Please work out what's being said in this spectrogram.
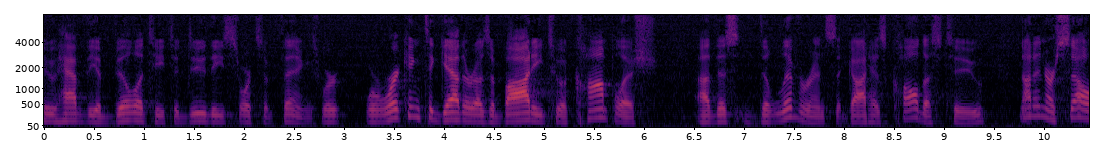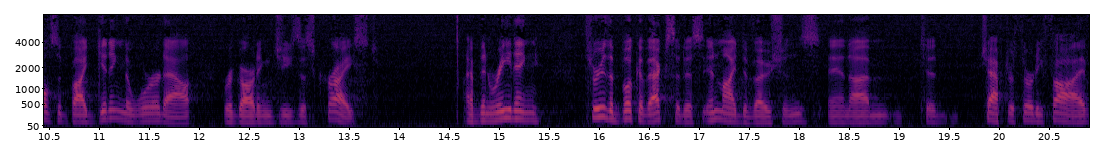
who have the ability to do these sorts of things. We're, we're working together as a body to accomplish uh, this deliverance that God has called us to, not in ourselves, but by getting the word out regarding Jesus Christ. I've been reading through the book of Exodus in my devotions, and I'm to chapter 35.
